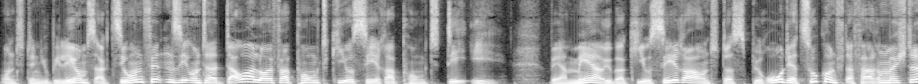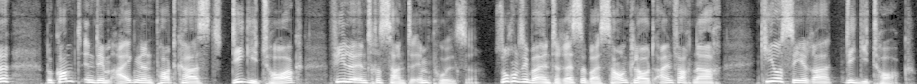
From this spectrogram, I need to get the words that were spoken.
und den Jubiläumsaktionen finden Sie unter dauerläufer.kiosera.de. Wer mehr über Kiosera und das Büro der Zukunft erfahren möchte, bekommt in dem eigenen Podcast Digitalk viele interessante Impulse. Suchen Sie bei Interesse bei Soundcloud einfach nach Kiosera Digitalk.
